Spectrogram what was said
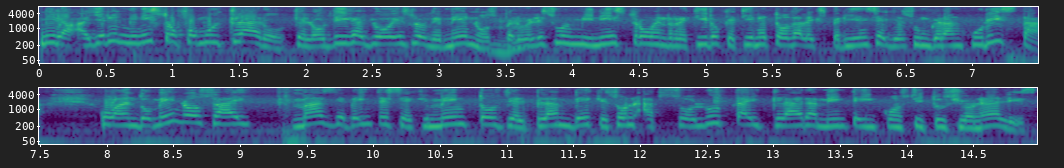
Mira, ayer el ministro fue muy claro, que lo diga yo es lo de menos, pero él es un ministro en retiro que tiene toda la experiencia y es un gran jurista. Cuando menos hay más de 20 segmentos del Plan B que son absoluta y claramente inconstitucionales.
